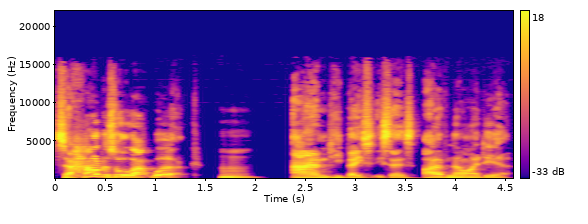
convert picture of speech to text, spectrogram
So, how does all that work? Hmm. And he basically says, I have no idea.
